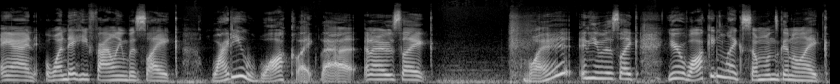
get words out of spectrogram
And one day he finally was like, "Why do you walk like that?" And I was like, "What?" And he was like, "You're walking like someone's going to like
